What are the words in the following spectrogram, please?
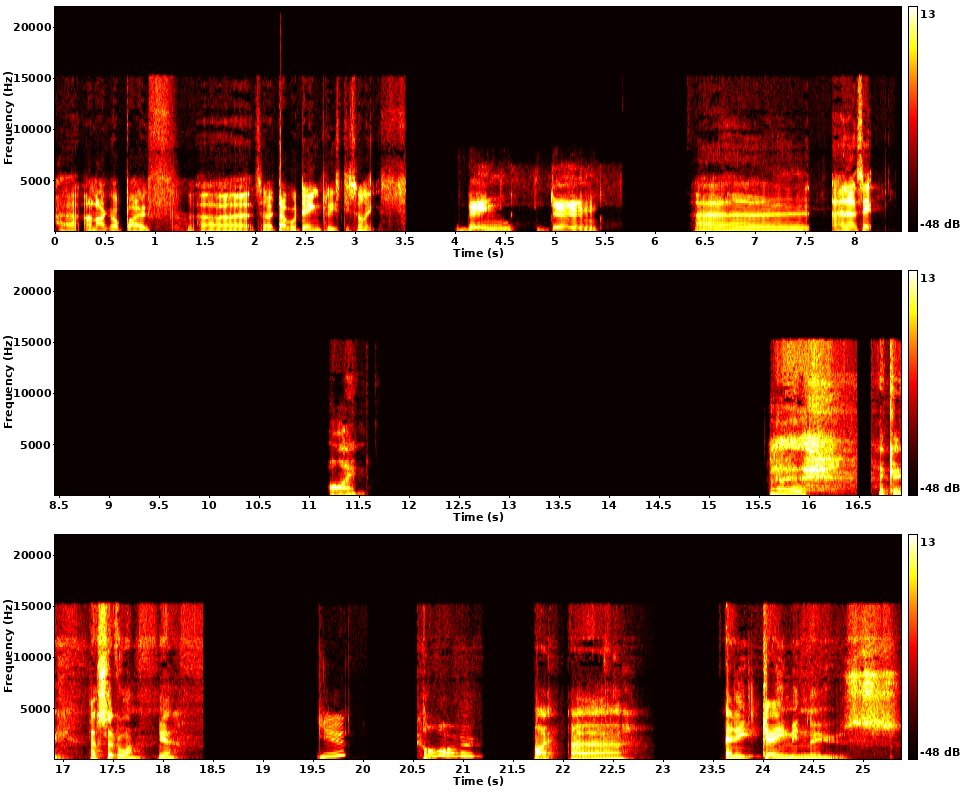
Uh, and I got both. Uh, so double ding, please, Sonic. Ding, ding. Uh, and that's it. Fine. Uh, okay, that's everyone. Yeah. Yeah. Oh. Right. Uh, any gaming news?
